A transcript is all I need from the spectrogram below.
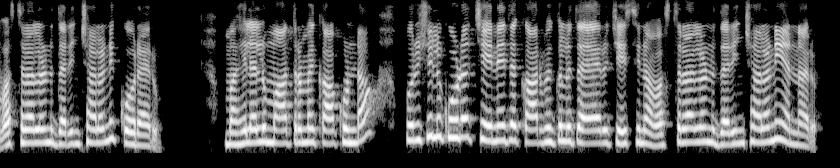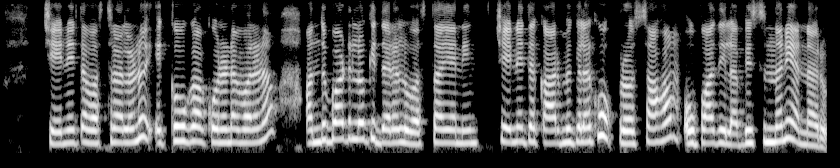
వస్త్రాలను ధరించాలని కోరారు. మహిళలు మాత్రమే కాకుండా పురుషులు కూడా చేనేత కార్మికులు తయారు చేసిన వస్త్రాలను ధరించాలని అన్నారు. చేనేత వస్త్రాలను ఎక్కువగా కొనడం వలన అందుబాటులోకి ధరలు వస్తాయని చేనేత కార్మికులకు ప్రోత్సాహం ఉపాధి లభిస్తుందని అన్నారు.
